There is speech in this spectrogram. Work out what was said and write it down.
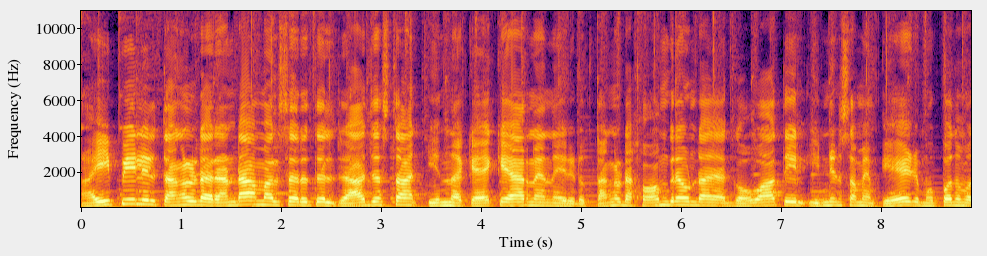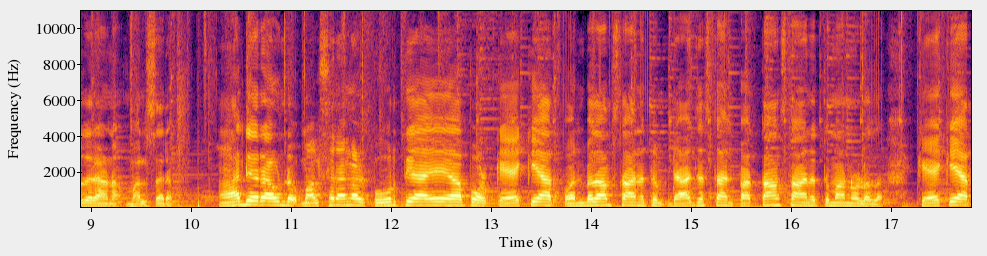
ഐ പി എല്ലിൽ തങ്ങളുടെ രണ്ടാം മത്സരത്തിൽ രാജസ്ഥാൻ ഇന്ന് കെ കെ ആറിനെ നേരിടും. തങ്ങളുടെ ഹോം ഗ്രൗണ്ടായ ഗുവാഹത്തിയിൽ ഇന്ത്യൻ സമയം ഏഴ് മുപ്പത് മുതലാണ് മത്സരം. ആദ്യ റൗണ്ട് മത്സരങ്ങൾ പൂർത്തിയായപ്പോൾ കെ കെ ആർ ഒൻപതാം സ്ഥാനത്തും രാജസ്ഥാൻ പത്താം സ്ഥാനത്തുമാണുള്ളത്. കെ കെ ആർ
